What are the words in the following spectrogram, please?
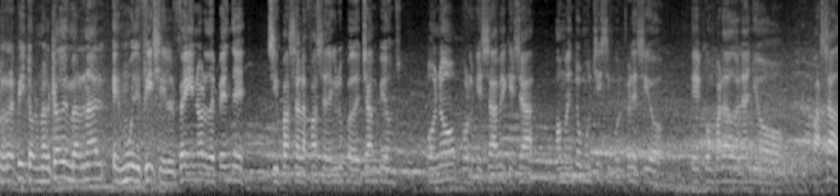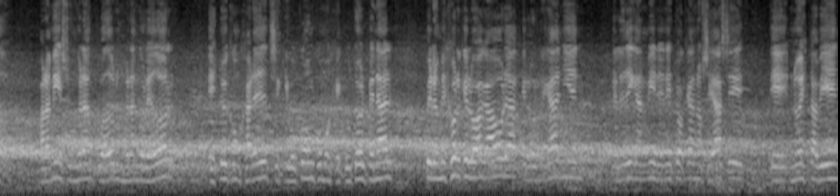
Repito, el mercado invernal es muy difícil. El Feyenoord depende si pasa la fase de grupo de Champions o no, porque sabe que ya aumentó muchísimo el precio eh, comparado al año pasado. Para mí es un gran jugador, un gran goleador. Estoy con Jared, se equivocó en cómo ejecutó el penal, pero mejor que lo haga ahora, que lo regañen, que le digan, miren, esto acá no se hace, eh, no está bien.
